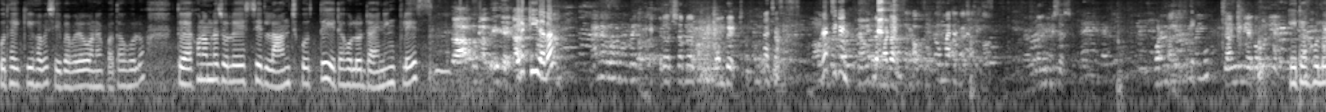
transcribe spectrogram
কোথায় কী হবে সেই ব্যাপারেও অনেক কথা হলো। তো এখন আমরা চলে এসেছি লাঞ্চ করতে। এটা হলো ডাইনিং প্লেস এটা কি দাদা? এটা হচ্ছে আপনার কমপ্লিট আচ্ছা। চিকেন এটা মাটন মাটন চাটনি এক নিয়ে এটা হলো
